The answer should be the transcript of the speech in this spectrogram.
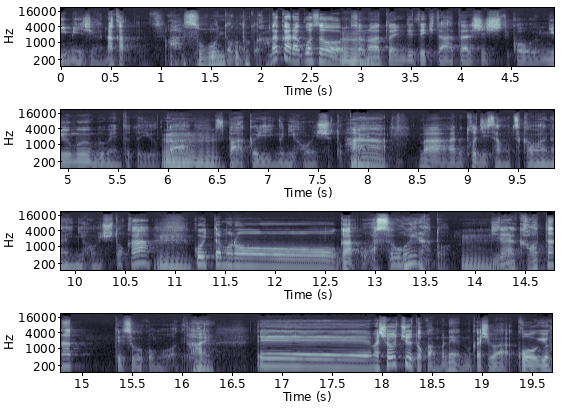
いイメージがなかったんですよ。あそういうことか。だからこそうん。その後に出てきた新しいこうニュームーブメントというかうん。スパークリング日本酒とかはまああの杜氏さんを使わない日本酒とかうん。こういったものがおすごいなと。うん。時代が変わったなってすごく思うわけです。はいで、まあ、焼酎とかもね昔は工業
